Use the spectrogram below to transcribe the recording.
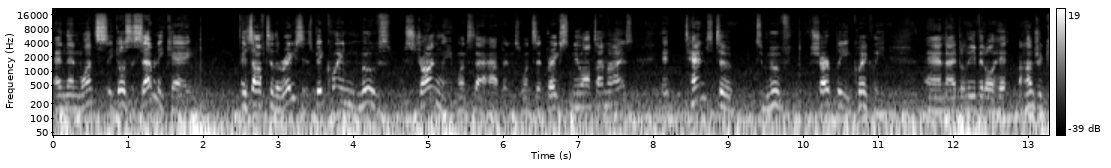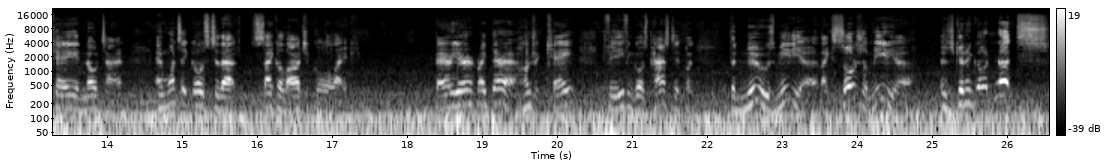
And then once it goes to 70K, it's off to the races. Bitcoin moves strongly once that happens. Once it breaks new all-time highs, it tends to, to move sharply and quickly. And I believe it'll hit 100K in no time. And once it goes to that psychological, like, barrier right there at 100K, if it even goes past it, but the news media, like social media, is gonna go nuts.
